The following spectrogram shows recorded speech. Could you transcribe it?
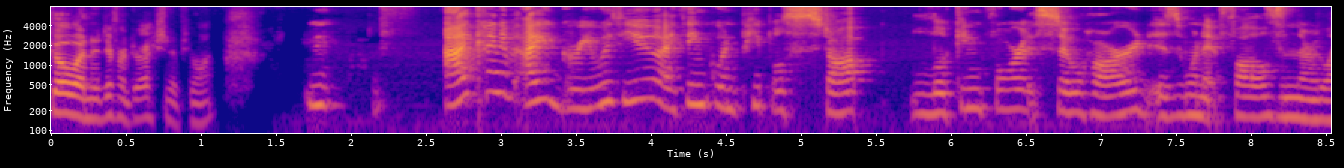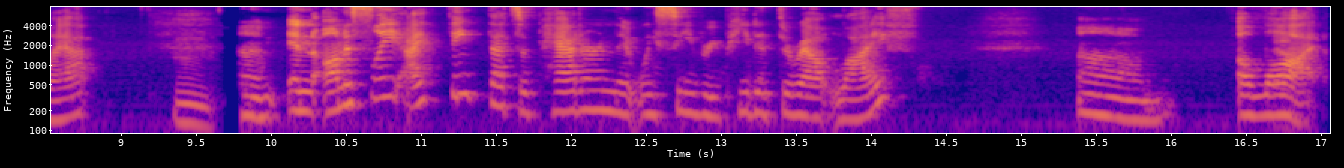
go in a different direction if you want i kind of i agree with you. I think when people stop looking for it so hard is when it falls in their lap. Mm. um, and honestly i think that's a pattern that we see repeated throughout life um, a lot.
